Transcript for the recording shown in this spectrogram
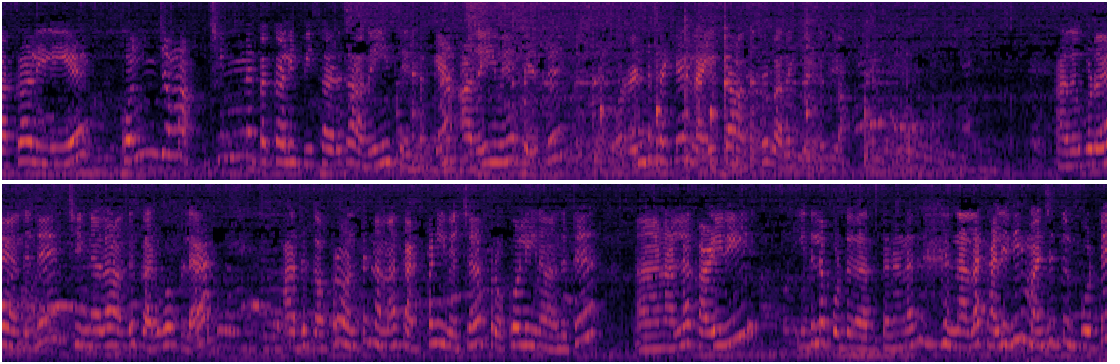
தக்காளிலேயே கொஞ்சமா சின்ன தக்காளி பீஸா எடுத்து அதையும் சேர்த்திருக்கேன். அதையுமே சேர்த்து ஒரு ரெண்டு செகண்ட் லைட்டா வந்துட்டு வதக்கி விட்டுக்கலாம் அது கூடவே வந்துட்டு சின்னதா வந்து கருவேப்பிலை. அதுக்கப்புறம் வந்துட்டு நம்ம கட் பண்ணி வச்ச ப்ரொக்கோலினை வந்துட்டு நல்லா கழுவி இதுல போட்டு அது என்னது? நல்லா கழுவி மஞ்சத்தூள் போட்டு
